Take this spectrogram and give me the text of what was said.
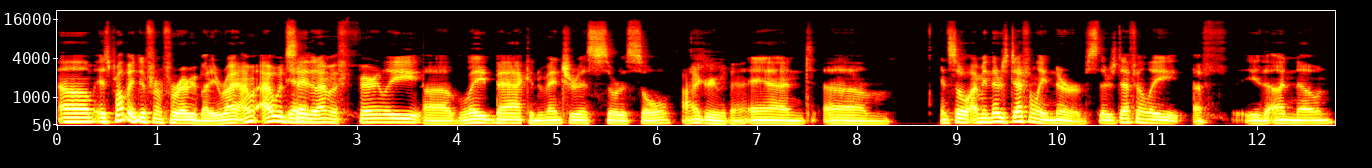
Um, it's probably different for everybody, right? I, I would say that I'm a fairly uh, laid back, adventurous sort of soul. I agree with that. and um and so i mean there's definitely nerves there's definitely a the unknown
